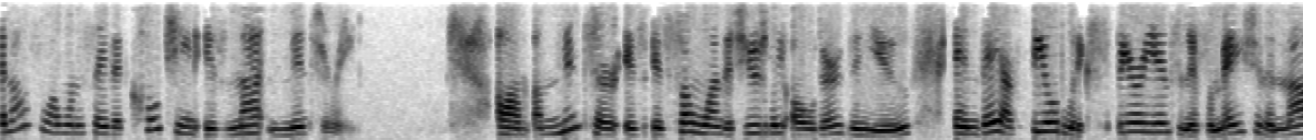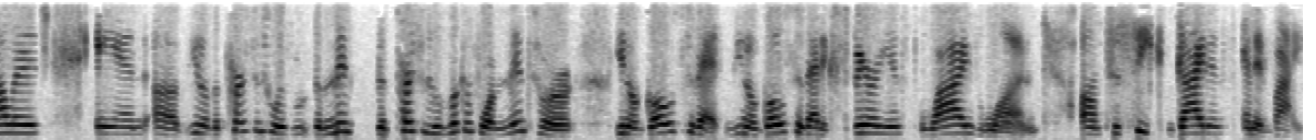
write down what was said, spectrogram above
And also, I want to say that coaching is not mentoring. Um, a mentor is, is someone that's usually older than you, and they are filled with experience and information and knowledge. And uh, you know, the person who is the the person who's looking for a mentor, you know, goes to that you know goes to that experienced, wise one um, to seek guidance and advice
